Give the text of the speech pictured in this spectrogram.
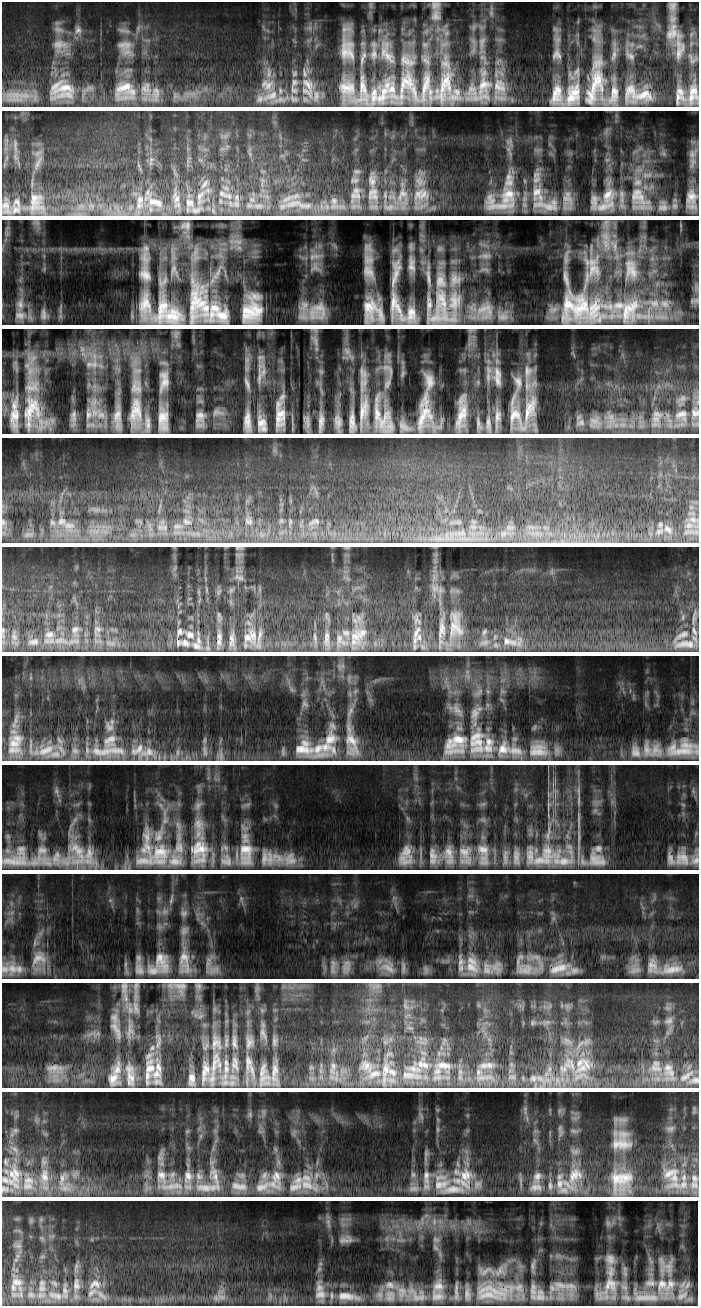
O Quercia, o Quercia era de- de- não do Taquari. É, mas ele era da Gaçaba, É Gaçaba. é, do outro lado, né? é Isso. Chegando em Rifãe. Eu tenho, eu tenho Até muito... a casa que nasceu, de vez em quando passa na Gaçaba, eu mostro pra família. Foi, foi nessa casa aqui que o Quercia nasceu. É, a dona Isaura e o seu... Oreste. É, o pai dele chamava... Oreste, né? Oreste. Não, Orestes Quercia. Otávio. Otávio. Otávio Quercia. Eu tenho foto, o senhor, o senhor estava falando que guarda, gosta de recordar. Com certeza. Eu, eu, eu, igual eu tava, comecei a falar, eu, eu, eu voltei lá na, na fazenda Santa Coleta, aonde eu comecei. A primeira escola que eu fui foi na- nessa fazenda. O senhor lembra de professora? O professor? Como que chamava? Lembro de duas. Vilma Costa Lima, com sobrenome e tudo. e Sueli Assaide. Sueli Assaide é filha de um turco que tinha em Pedregulho, hoje eu não lembro o nome dele mais. Ele ele tinha uma loja na Praça Central de Pedregulho. E essa, essa, essa professora morreu num acidente. Pedregulho e Jericoara. Naquele tempo ainda era estrada de chão. É, porque- todas as duas, Dona Vilma, Dona Sueli, é, E essa escola funcionava na fazenda... Santa Coleta. Aí eu voltei lá agora há pouco tempo, consegui entrar lá através de um morador só que tem lá. É uma fazenda que já tem mais de 500, uns 500 alqueiros ou mais. Mas só tem um morador. Assim mesmo porque tem gado. É, Aí as outras partes arrendou bacana. E eu consegui eh, licença da pessoa, autorização para mim andar lá dentro.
